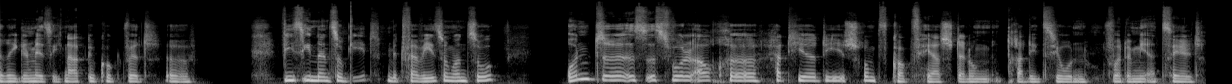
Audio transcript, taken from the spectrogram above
regelmäßig nachgeguckt wird, äh, wie es ihnen denn so geht mit Verwesung und so. Und äh, es ist wohl auch, äh, hat hier die Schrumpfkopfherstellung Tradition, wurde mir erzählt.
